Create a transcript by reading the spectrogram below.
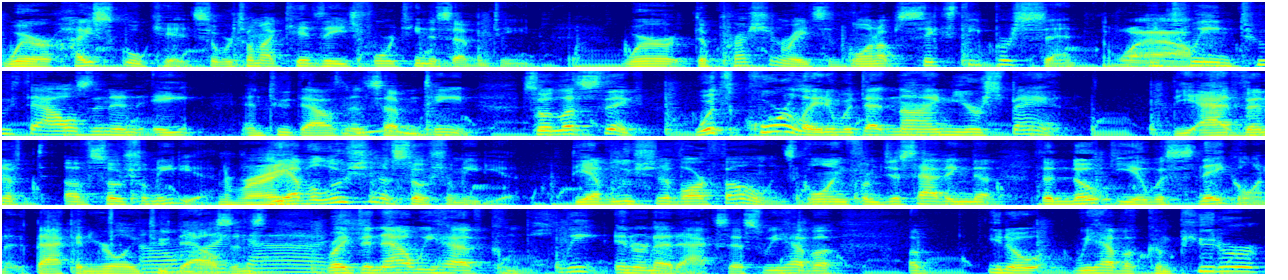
where high school kids, so we're talking about kids age 14 to 17, where depression rates have gone up 60 percent Wow. between 2008 and 2017. So let's think, what's correlated with that nine year span? The advent of, of social media, Right. the evolution of social media, the evolution of our phones, going from just having the, the Nokia with Snake on it back in the early Oh 2000s, gosh. right? To now we have complete internet access. We have a, a, you know, we have a computer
